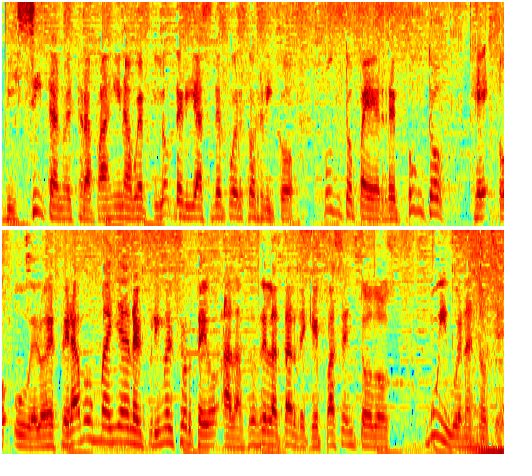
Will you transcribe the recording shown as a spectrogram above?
visita nuestra página web loteriasdepuertorico.pr.gov. Los esperamos mañana, el primer sorteo a las 2 de la tarde. Que pasen todos. Muy buenas noches.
